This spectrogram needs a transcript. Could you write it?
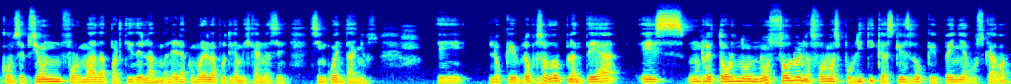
concepción formada a partir de la manera como era la política mexicana hace 50 años, eh, lo que López Obrador plantea es un retorno no solo en las formas políticas, que es lo que Peña buscaba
